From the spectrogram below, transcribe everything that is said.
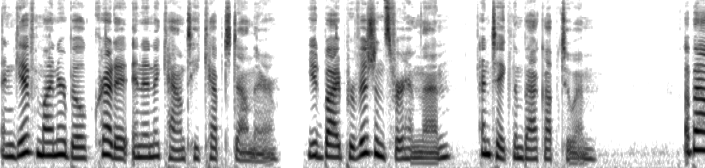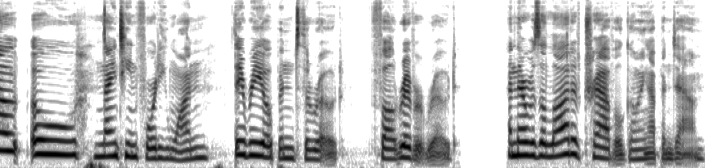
and give Miner Bill credit in an account he kept down there. You'd buy provisions for him then, and take them back up to him. About, oh, 1941, they reopened the road, Fall River Road, and there was a lot of travel going up and down.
